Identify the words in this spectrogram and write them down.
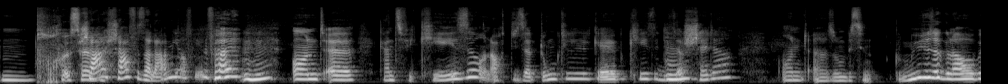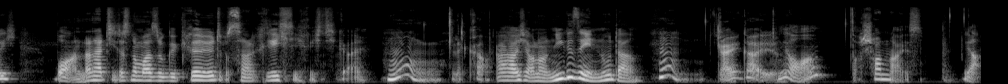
Hm. Puh, ist ja, Scha scharfe Salami auf jeden Fall. Mhm. Und äh, ganz viel Käse und auch dieser dunkelgelbe Käse, dieser Mhm. Cheddar. Und äh, so ein bisschen Gemüse, glaube ich. Boah, und dann hat die das nochmal so gegrillt. Das war richtig, richtig geil. Hm, lecker. Aber habe ich auch noch nie gesehen, nur da. Hm, geil, geil. Ja, Doch schon nice. ja.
